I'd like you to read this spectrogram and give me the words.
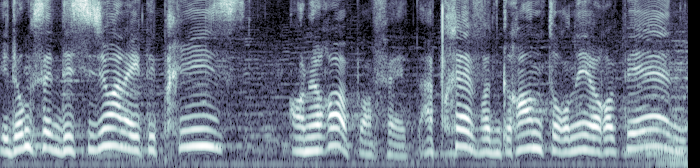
Et donc, cette décision, elle a été prise en Europe, en fait, après votre grande tournée européenne.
